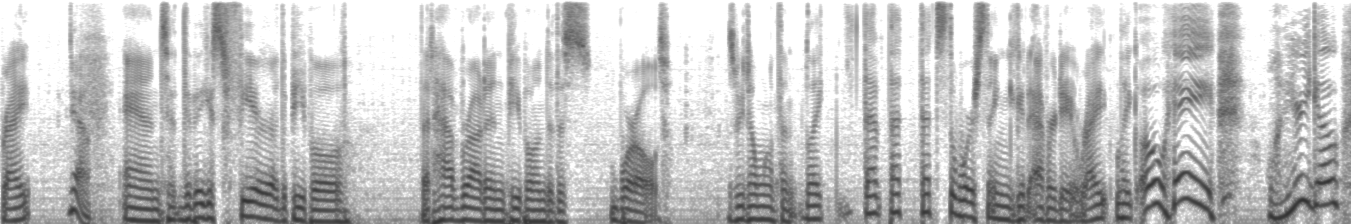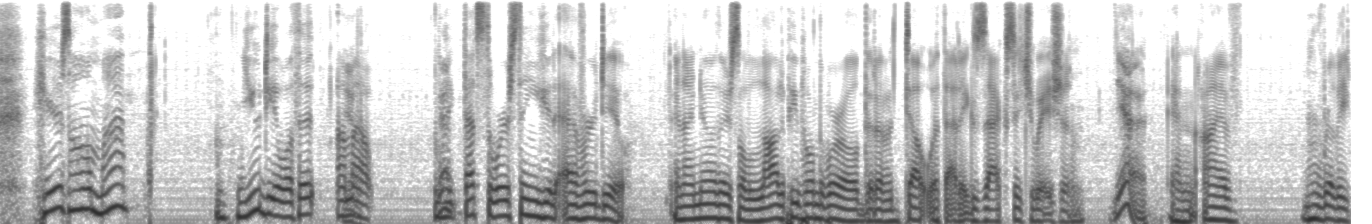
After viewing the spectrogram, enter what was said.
right? Yeah. And the biggest fear of the people that have brought in people into this world is we don't want them like that that that's the worst thing you could ever do, right? Like, "Oh, hey, well, here you go. Here's all my you deal with it. I'm Yeah. out." Yeah. Like that's the worst thing you could ever do. And I know there's a lot of people in the world that have dealt with that exact situation Yeah. and I've really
